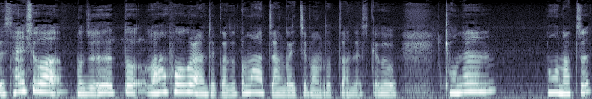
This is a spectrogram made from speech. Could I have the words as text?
で最初はもうずっとワンフォーぐらいの時からずっとまーちゃんが一番だったんですけど去年の夏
